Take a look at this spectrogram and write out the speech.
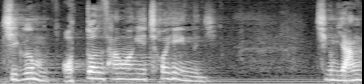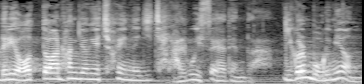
지금 어떤 상황에 처해 있는지, 지금 양들이 어떠한 환경에 처해 있는지 잘 알고 있어야 된다. 이걸 모르면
